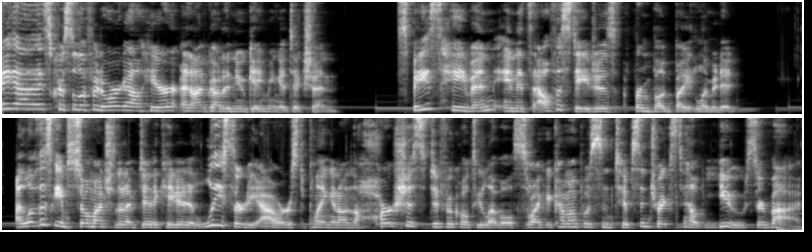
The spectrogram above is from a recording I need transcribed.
Hey guys, Crystal the Fedora Gal here, and I've got a new gaming addiction. Space Haven in its alpha stages from Bugbyte Limited. I love this game so much that I've dedicated at least 30 hours to playing it on the harshest difficulty level so I could come up with some tips and tricks to help you survive.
